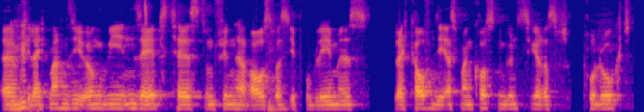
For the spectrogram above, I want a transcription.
ähm, mhm. vielleicht machen sie irgendwie einen Selbsttest und finden heraus, was ihr Problem ist. Vielleicht kaufen sie erstmal ein kostengünstigeres Produkt,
